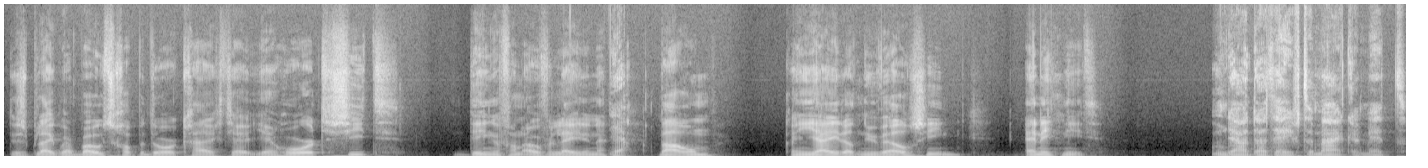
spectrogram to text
dus blijkbaar boodschappen doorkrijgt, jij, jij hoort, ziet dingen van overledenen. Ja. Waarom kan jij dat nu wel zien en ik niet? Ja, dat heeft te maken met,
